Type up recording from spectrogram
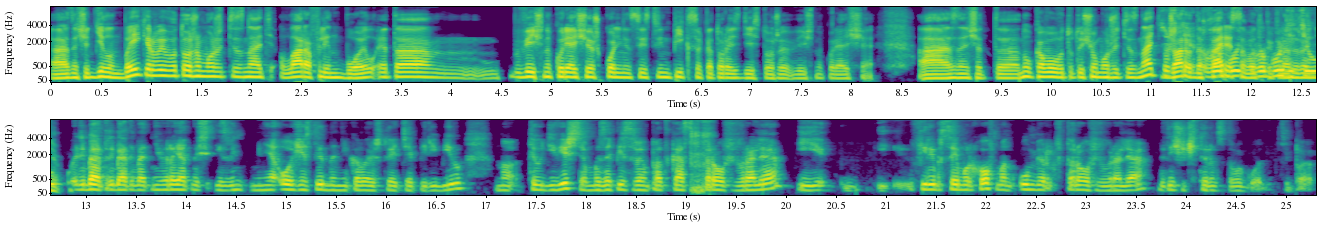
А, значит, Дилан Бейкер, вы его тоже можете знать. Лара Флинн Бойл, это вечно курящая школьница из Твин Пикса, которая здесь тоже вечно курящая. А, значит, э, ну, кого вы тут еще можете знать? Слушайте, Джареда вы, Харриса. бу- вот вы как раз будете... у- Ребят, ребят, ребят, невероятно... с- Извини, мне очень стыдно, Николай, что я тебя перебил, но ты удивишься, мы записываем подкаст 2 февраля, и Филипп Сеймур Хоффман умер 2 февраля 2014 года. Типа,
